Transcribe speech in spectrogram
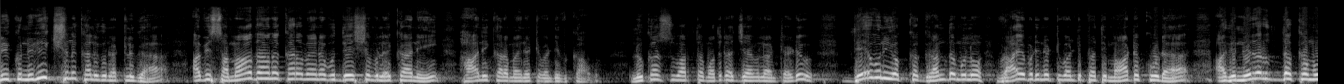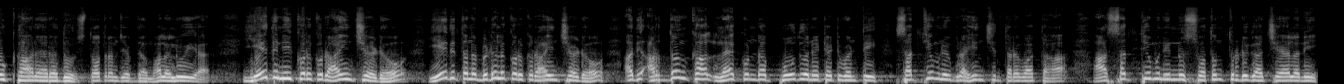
మీకు నిరీక్షణ కలిగినట్లుగా అవి సమాధానకరమైన ఉద్దేశములే కానీ హానికరమైనటువంటివి కావు. లుకాస్ వార్త మొదటి అధ్యాయంలో అంటాడు దేవుని యొక్క గ్రంథములో వ్రాయబడినటువంటి ప్రతి మాట కూడా అది నిరర్ధకము కానేరదు. స్తోత్రం చెప్దాం. హల్లెలూయా. ఏది నీ కొరకు రాయించాడో ఏది తన బిడ్డల కొరకు రాయించాడో అది అర్థం కా లేకుండా పోదు అనేటటువంటి సత్యం నువ్వు గ్రహించిన తర్వాత ఆ సత్యము నిన్ను స్వతంత్రుడిగా చేయాలని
